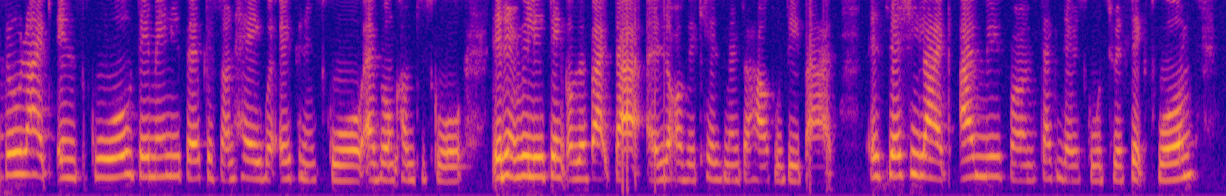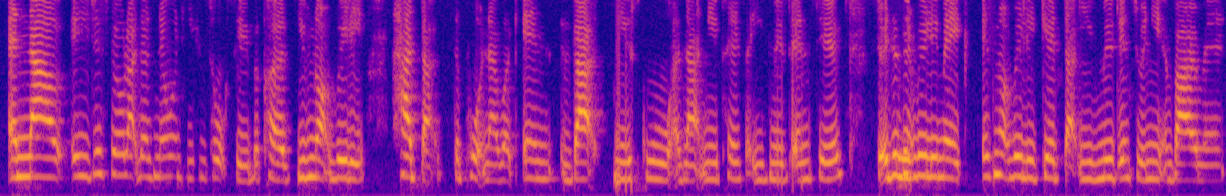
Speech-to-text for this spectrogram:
feel like in school they mainly focus on hey we're opening school everyone come to school. They didn't really think of the fact that a lot of the kids mental health would be bad especially like I moved from secondary school to a sixth form and now you just feel like there's no one you can talk to because you've not really had that support network in that new school and that new place that you've moved into. So it doesn't really make it's not really good that you've moved into a new environment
